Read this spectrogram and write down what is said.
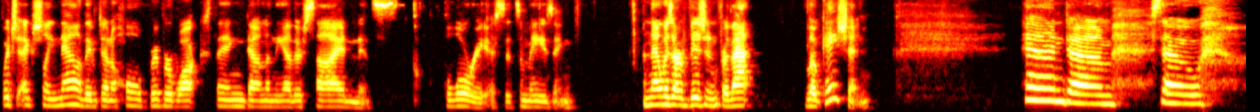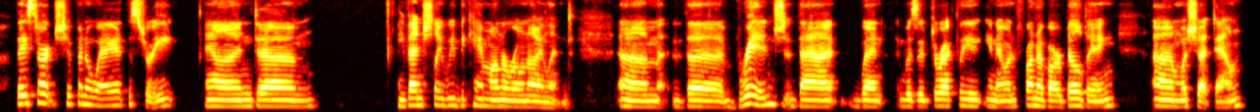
which actually now they've done a whole river walk thing down on the other side and it's glorious. It's amazing. And that was our vision for that location. And um, so they start chipping away at the street. And um, eventually we became on our own island. Um, the bridge that went was directly, you know, in front of our building um, was shut down.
